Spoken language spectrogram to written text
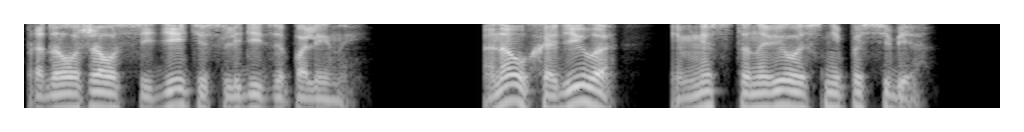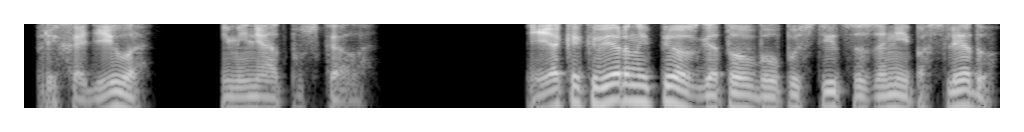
Продолжал сидеть и следить за Полиной. Она уходила, и мне становилось не по себе. Приходила и меня отпускала. Я, как верный пес, готов был пуститься за ней по следу,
